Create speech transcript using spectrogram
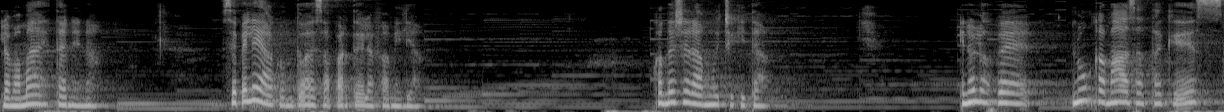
la mamá de esta nena se pelea con toda esa parte de la familia. Cuando ella era muy chiquita. Y no los ve nunca más hasta que es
